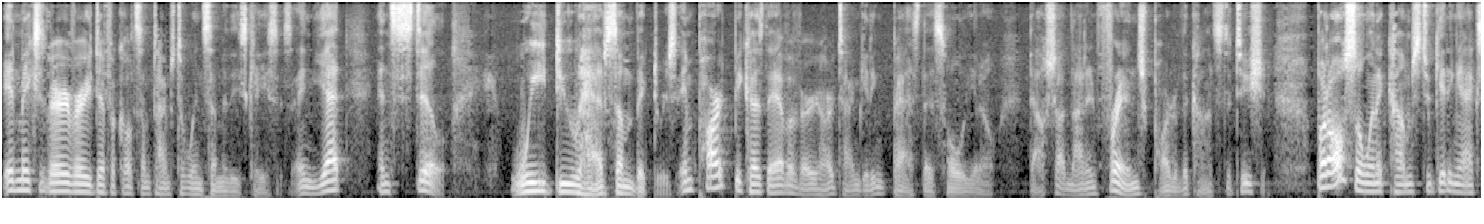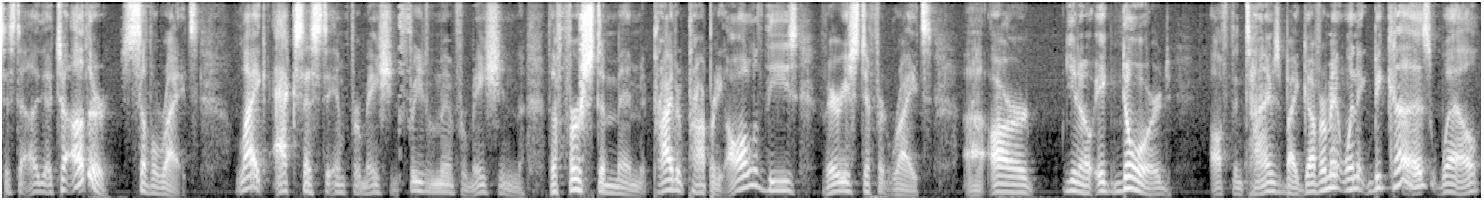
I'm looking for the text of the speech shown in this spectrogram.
It makes it very, very difficult sometimes to win some of these cases. And yet, and still, we do have some victories, in part because they have a very hard time getting past this whole, you know, thou shalt not infringe part of the Constitution. But also when it comes to getting access to, uh, to other civil rights, like access to information, freedom of information, the First Amendment, private property, all of these various different rights uh, are, you know, ignored oftentimes by government when it, because, well,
